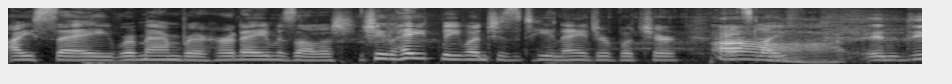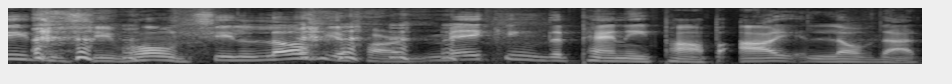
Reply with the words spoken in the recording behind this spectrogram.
I say, remember her name is on it. She'll hate me when she's a teenager, but sure, that's life. Ah, indeed she won't. She'll love you for making the penny pop. I love that.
